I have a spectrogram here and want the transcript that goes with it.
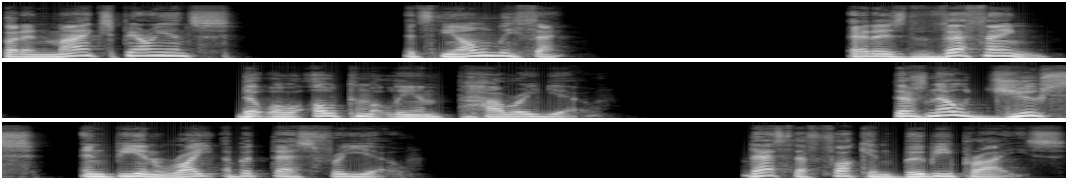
But in my experience, it's the only thing. It is the thing that will ultimately empower you. There's no juice in being right about this for you. That's the fucking booby prize.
